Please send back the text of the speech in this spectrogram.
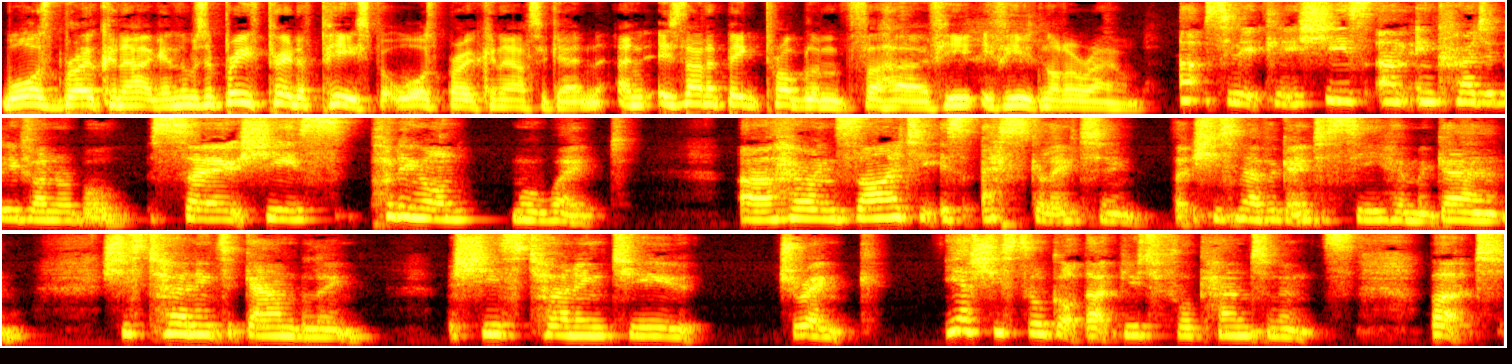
war's broken out again. There was a brief period of peace, but war's broken out again. And is that a big problem for her if he if he's not around? Absolutely, she's um, incredibly vulnerable. So she's putting on more weight. Uh, her anxiety is escalating that she's never going to see him again. She's turning to gambling. She's turning to drink yes, she's still got that beautiful countenance, but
